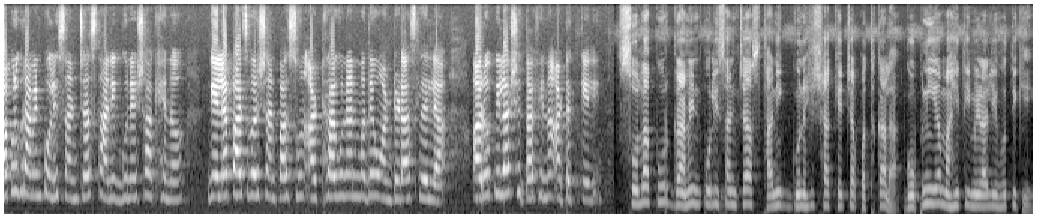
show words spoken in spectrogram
सोलापूर ग्रामीण पोलिसांच्या स्थानिक गुन्हे शाखेनं गेल्या पाच वर्षांपासून अठरा गुन्ह्यांमध्ये वॉन्टेड असलेल्या आरोपीला शिताफीनं अटक केली. सोलापूर ग्रामीण पोलिसांच्या स्थानिक गुन्हे शाखेच्या पथकाला गोपनीय माहिती मिळाली होती की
